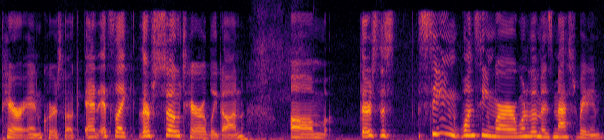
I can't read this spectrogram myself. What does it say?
pair in Queer as Folk, and it's like they're so terribly done. Um, there's this scene, one scene where one of them is masturbating,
